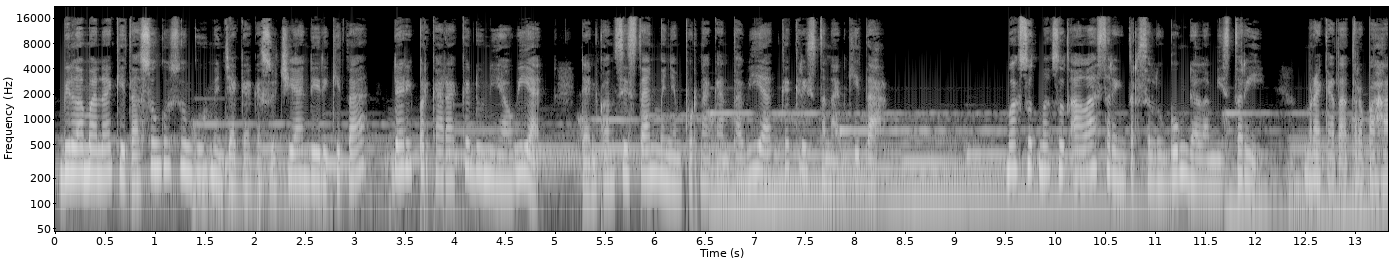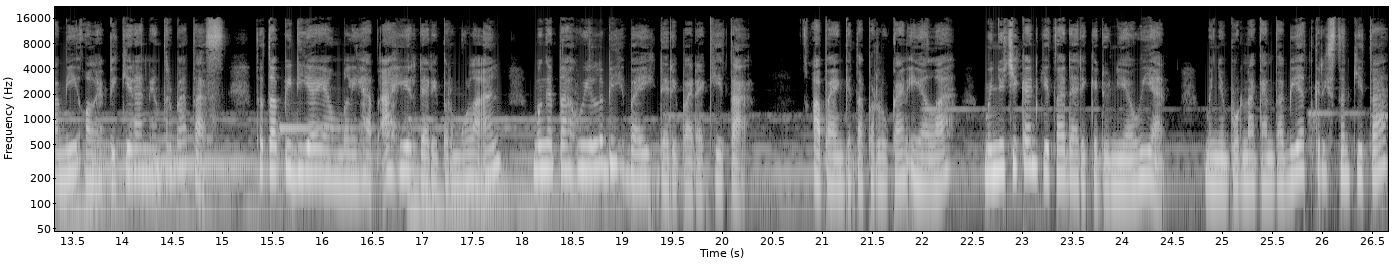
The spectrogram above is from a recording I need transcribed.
bila mana kita sungguh-sungguh menjaga kesucian diri kita dari perkara keduniawian dan konsisten menyempurnakan tabiat kekristenan kita. Maksud-maksud Allah sering terselubung dalam misteri. Mereka tak terpahami oleh pikiran yang terbatas, tetapi Dia yang melihat akhir dari permulaan mengetahui lebih baik daripada kita. Apa yang kita perlukan ialah menyucikan kita dari keduniawian, menyempurnakan tabiat Kristen kita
